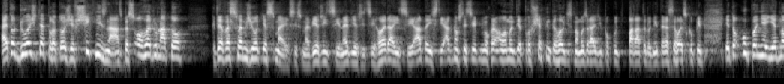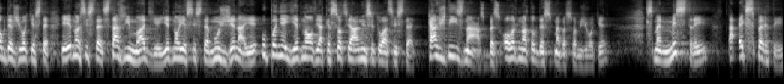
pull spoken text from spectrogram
A je to důležité proto, že všichni z nás, bez ohledu na to, kde ve svém životě jsme, jestli jsme věřící, nevěřící, hledající, ateisti, agnostici, mimochodem element je pro všechny tyhle lidi, jsme moc rádi, pokud padáte do některé z skupin. Je to úplně jedno, kde v životě jste. Je jedno, jestli jste staří, mladí, je jedno, jestli jste muž, žena, je úplně jedno, v jaké sociální situaci jste. Každý z nás, bez ohledu na to, kde jsme ve svém životě, jsme mistry a experty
